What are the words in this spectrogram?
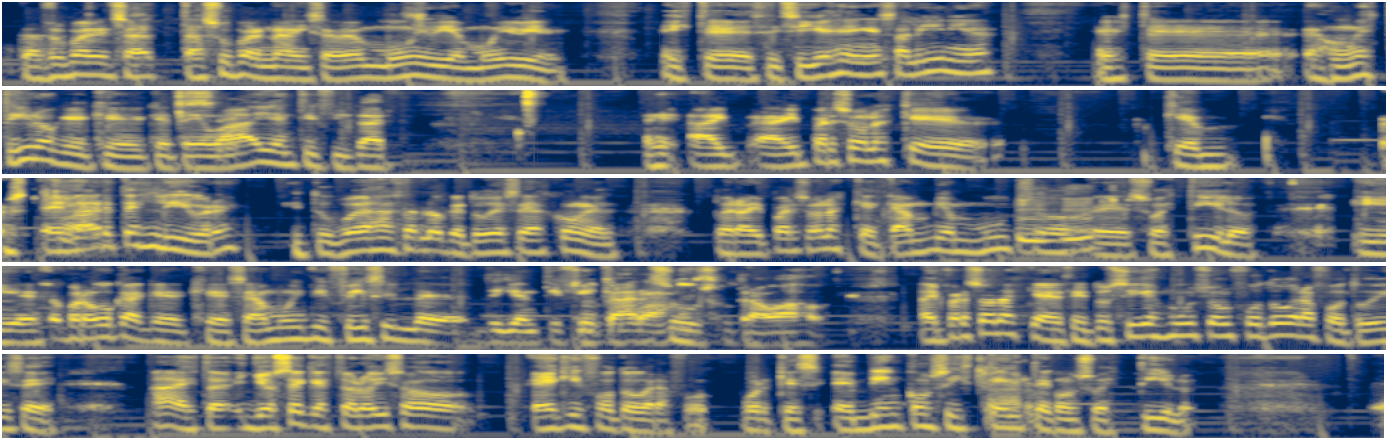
Está súper está super nice, se ve muy bien, muy bien. Este, si sigues en esa línea, este, es un estilo que, te va a identificar. Eh, hay, hay personas que, que el arte es libre y tú puedes hacer lo que tú deseas con él, pero hay personas que cambian mucho eh, su estilo y eso provoca que, sea muy difícil de, identificar su trabajo. Hay personas que si tú sigues mucho a un fotógrafo, tú dices, ah, esto, yo sé que esto lo hizo X fotógrafo, porque es, bien consistente con su estilo.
